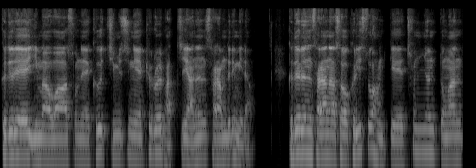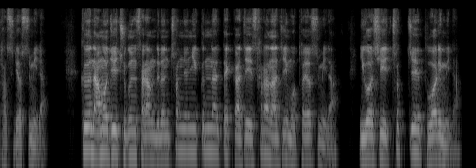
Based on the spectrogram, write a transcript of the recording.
그들의 이마와 손에 그 짐승의 표를 받지 않은 사람들입니다. 그들은 살아나서 그리스도와 함께 천년 동안 다스렸습니다. 그 나머지 죽은 사람들은 천년이 끝날 때까지 살아나지 못하였습니다. 이것이 첫째 부활입니다.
